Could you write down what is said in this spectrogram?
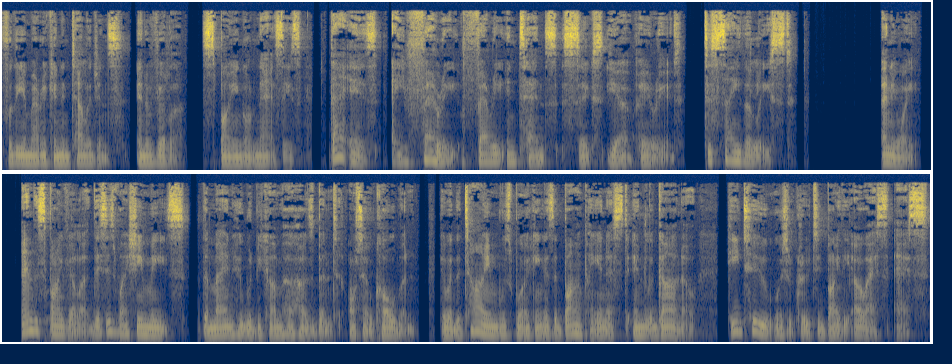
for the American intelligence in a villa spying on Nazis. That is a very, very intense six year period, to say the least. Anyway, and the spy villa, this is where she meets the man who would become her husband, Otto Coleman, who at the time was working as a bar pianist in Lugano. He too was recruited by the OSS.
